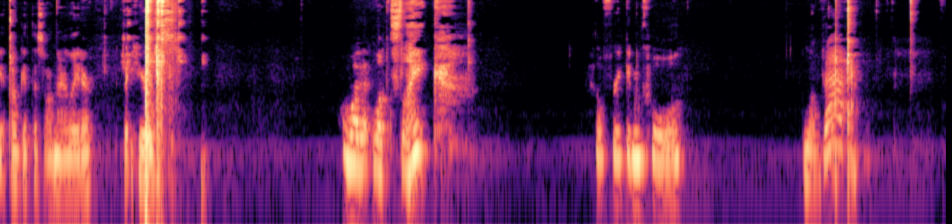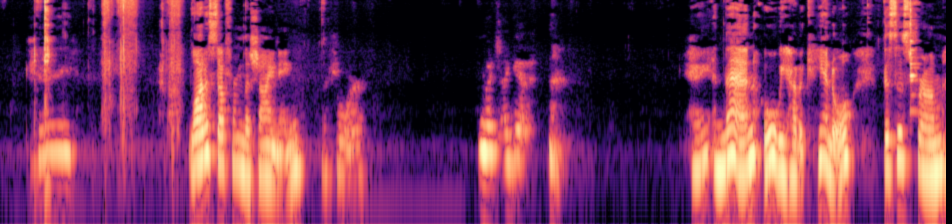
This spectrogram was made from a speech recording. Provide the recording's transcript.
Get, I'll get this on there later. But here's what it looks like. How freaking cool. Love that. Okay. A lot of stuff from The Shining, for sure. Which I get it. Okay, and then, oh, we have a candle. This is from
